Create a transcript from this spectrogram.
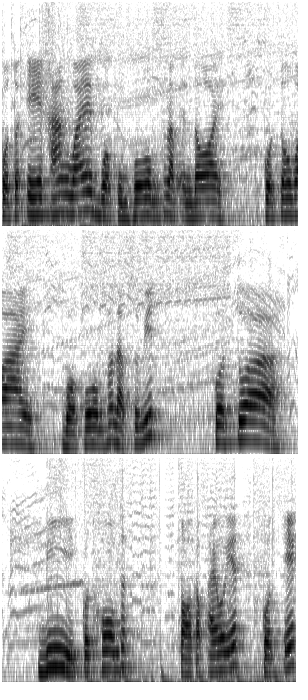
กดตัว A ค้างไว้บวกปุ่มโฮมสำหรับ Android กดตัว Y บวกโฮมสำหรับสวิตกดตัว B กดโฮมต่อกับ iOS กด X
